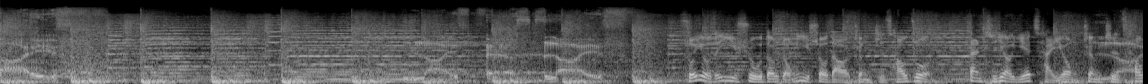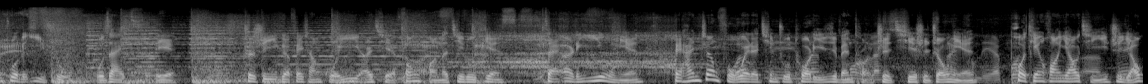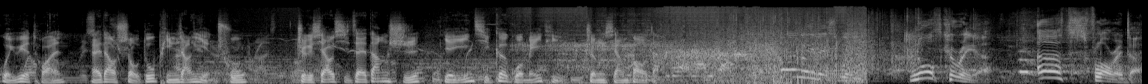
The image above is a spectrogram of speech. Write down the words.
Life. Life is life. 所有的艺术都容易受到政治操作，但只要也采用政治操作的艺术不在此列。这是一个非常诡异而且疯狂的纪录片。在二零一五年，北韩政府为了庆祝脱离日本统治七十周年，破天荒邀请一支摇滚乐团来到首都平壤演出。这个消息在当时也引起各国媒体争相报道。North Korea, Earth's Florida.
